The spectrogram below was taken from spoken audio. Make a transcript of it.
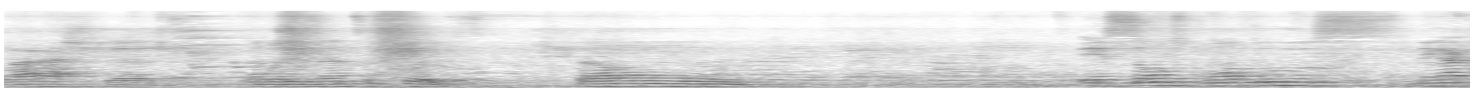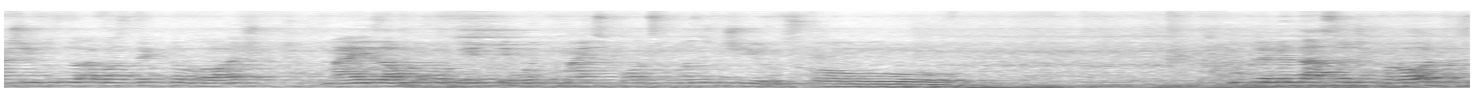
plásticas, anabolizando essas coisas. Então, esses são os pontos negativos do avanço tecnológico, mas ao meu ver tem muito mais pontos positivos, como implementação de próteses,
